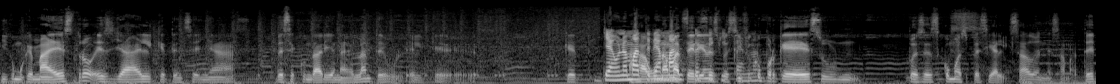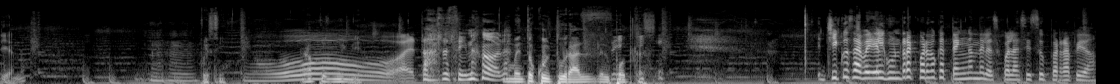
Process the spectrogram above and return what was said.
Y como que maestro es ya el que te enseña de secundaria en adelante, el que... que Ya una ajá, materia una más materia en específico ¿no? porque es un... Pues es como especializado en esa materia, ¿no? Pues sí. Oh, no, ahora. Momento cultural del Sí. podcast. Chicos, a ver, ¿algún recuerdo que tengan de la escuela así súper rápido?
